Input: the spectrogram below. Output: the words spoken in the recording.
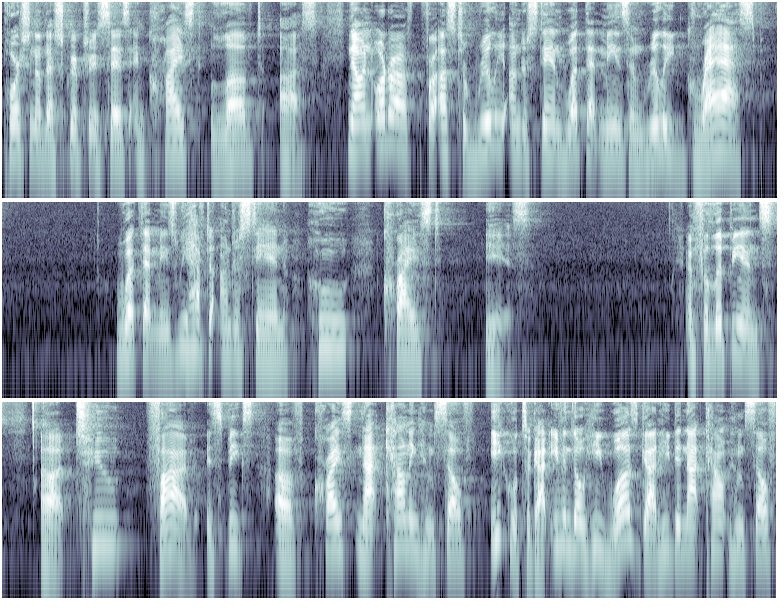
portion of that scripture it says, and Christ loved us. Now, in order for us to really understand what that means and really grasp what that means, we have to understand who Christ is. In Philippians uh, 2 5, it speaks of Christ not counting himself equal to God. Even though he was God, he did not count himself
